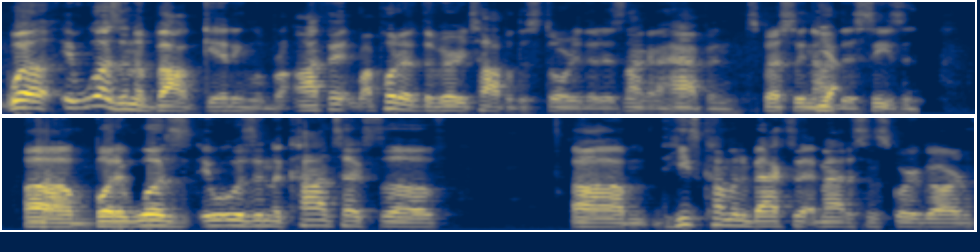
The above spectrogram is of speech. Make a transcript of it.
Well, it wasn't about getting LeBron. I think I put it at the very top of the story that it's not going to happen, especially not yeah. this season. Uh, but it was it was in the context of um, he's coming back to that Madison Square Garden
